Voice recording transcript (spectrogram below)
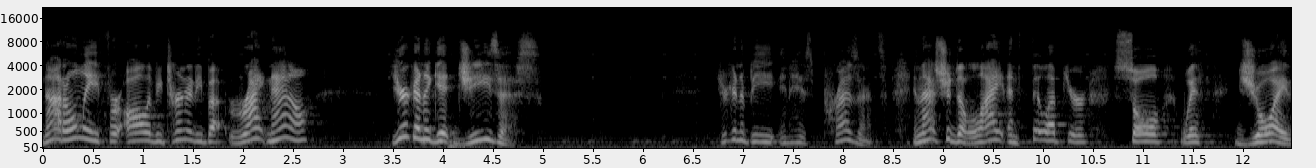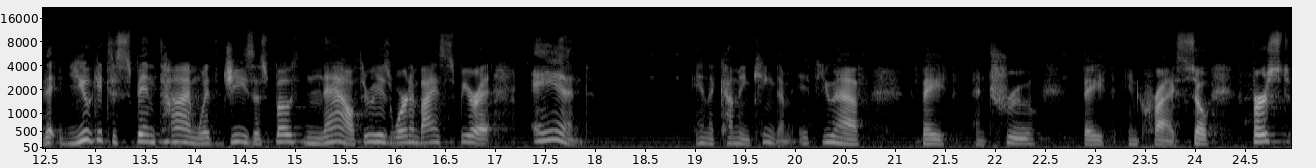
not only for all of eternity, but right now, you're going to get Jesus. You're going to be in his presence. And that should delight and fill up your soul with joy that you get to spend time with Jesus, both now through his word and by his spirit, and in the coming kingdom, if you have faith and true faith in Christ. So, first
